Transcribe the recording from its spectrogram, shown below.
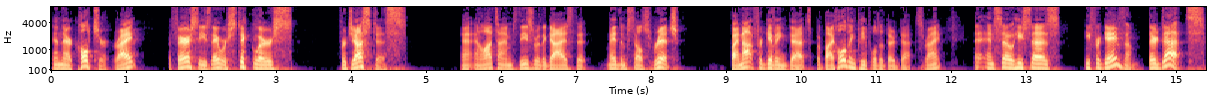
in their culture, right? The Pharisees, they were sticklers for justice. And, and a lot of times these were the guys that made themselves rich by not forgiving debts, but by holding people to their debts, right? And so he says he forgave them their debts.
